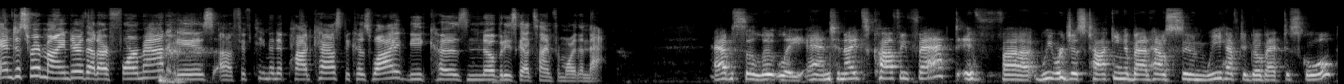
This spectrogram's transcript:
And just a reminder that our format is a 15 minute podcast because why? Because nobody's got time for more than that. Absolutely. And tonight's coffee fact if uh, we were just talking about how soon we have to go back to school,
